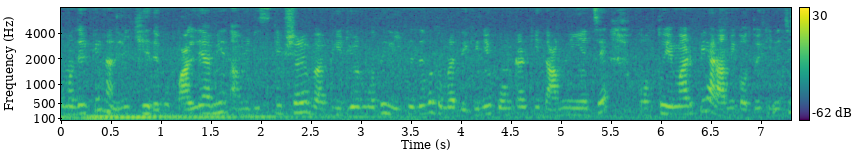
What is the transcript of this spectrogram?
তোমাদেরকে না লিখে দেবো। পারলে আমি আমি ডিসক্রিপশনে বা ভিডিওর মধ্যে লিখে দেবো, তোমরা দেখে নিয়ে কোনটার কী দাম নিয়েছে, কত এমআরপি আর আমি কত কিনেছি,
